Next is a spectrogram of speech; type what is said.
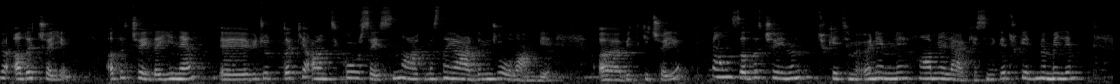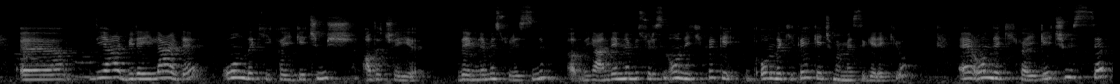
Ve ada çayı. Ada çayı da yine e, vücuttaki antikor sayısının artmasına yardımcı olan bir e, bitki çayı. Yalnız ada çayının tüketimi önemli. Hamileler kesinlikle tüketmemeli. E, diğer bireyler de 10 dakikayı geçmiş ada çayı demleme süresini yani demleme süresinin 10 dakika 10 dakikayı geçmemesi gerekiyor. Eğer 10 dakikayı geçmişse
